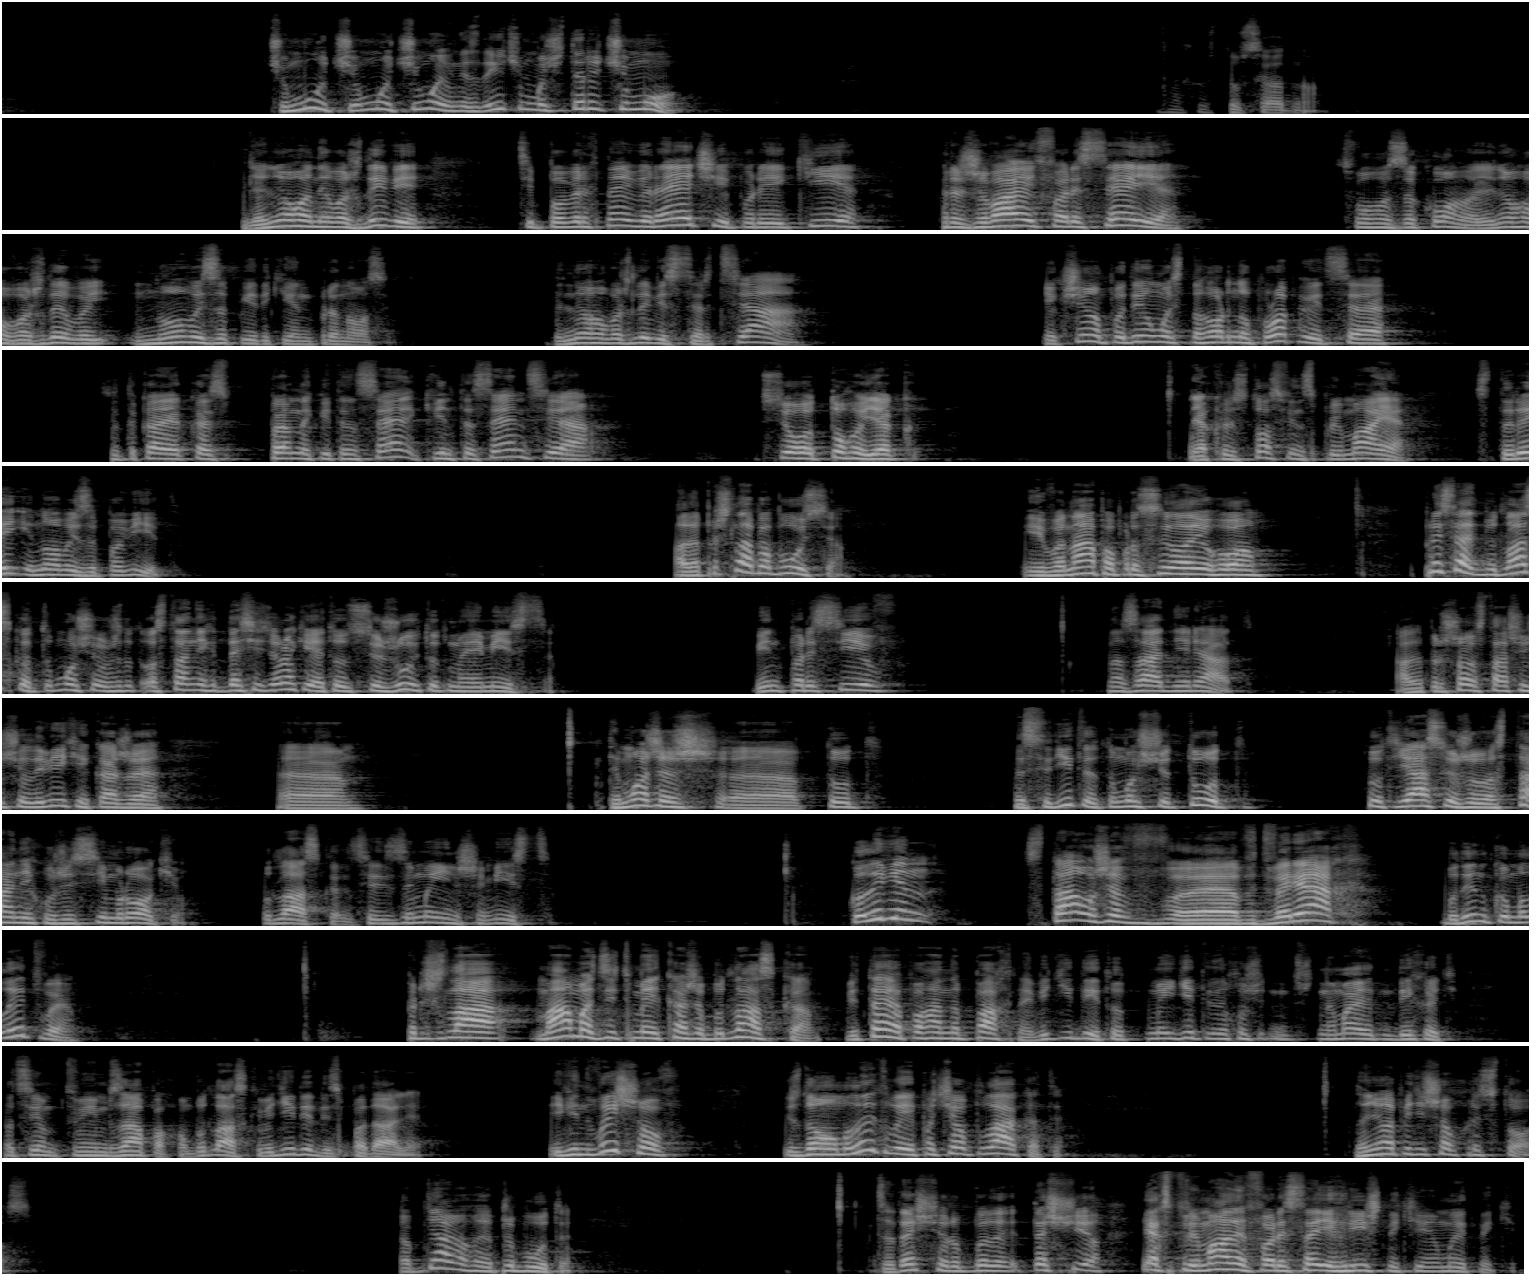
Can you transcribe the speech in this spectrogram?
Чому, чому, чому? І не здають йому чотири чому? Христу все одно. Для нього неважливі ці поверхневі речі, про які переживають фарисеї свого закону. Для нього важливий новий заповідь, який він приносить. Для нього важливі серця. Якщо ми подивимось на горну проповідь, це це така якась певна квінтесенція всього того, як як Христос Він сприймає старий і новий заповіт. Але прийшла бабуся, і вона попросила його: присядь, будь ласка, тому що вже останніх 10 років я тут сижу і тут моє місце. Він пересів на задній ряд. Але прийшов старший чоловік і каже: «Е, ти можеш е, тут не сидіти, тому що тут тут я сижу останніх уже сім років. Будь ласка, займи інше місце. Коли він став уже в, е, в дверях будинку молитви, прийшла мама з дітьми і каже: будь ласка, вітаю, погано пахне, відійди. Тут мої діти не хочуть, не мають дихати оцим твоїм запахом. Будь ласка, відійди десь подалі. І він вийшов із дому молитви і почав плакати. До нього підійшов Христос. Обняв його і прибути. Це те, що робили, те, що як сприймали фарисеї грішників і митників.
